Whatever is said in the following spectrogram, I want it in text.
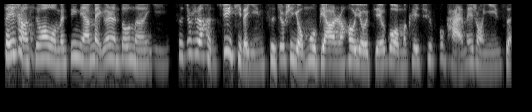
非常希望我们今年每个人都能赢一次，就是很具体的赢一次，就是有目标，然后有结果，我们可以去复盘那种赢一次。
